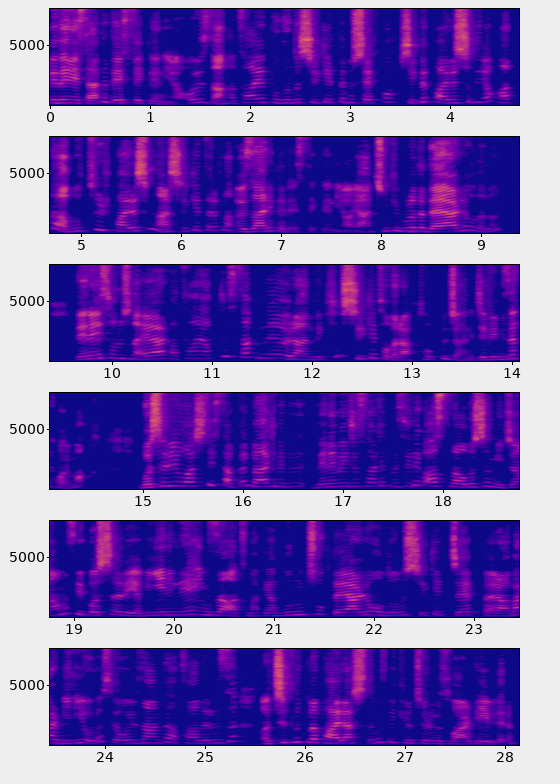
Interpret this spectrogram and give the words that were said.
ve deneysel de destekleniyor. O yüzden hata yapıldığında şirkette bu şeffaf bir şekilde paylaşılıyor. Hatta bu tür paylaşımlar şirket tarafından özellikle destekleniyor. Yani çünkü burada değerli olanın deney sonucunda eğer hata yaptıysak ne öğrendik şirket olarak topluca hani cebimize koymak Başarıya ulaştıysak da belki de denemeye cesaret etmeseydik asla ulaşamayacağımız bir başarıya, bir yeniliğe imza atmak. Yani bunun çok değerli olduğunu şirketçe hep beraber biliyoruz ve o yüzden de hatalarımızı açıklıkla paylaştığımız bir kültürümüz var diyebilirim.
